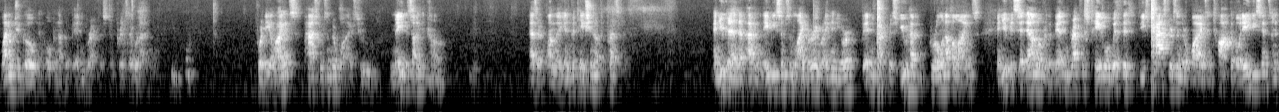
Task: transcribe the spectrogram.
Why don't you go and open up a bed and breakfast in Prince Edward Island? For the Alliance pastors and their wives who may decide to come as a, on the invitation of the president. And you could end up having an A.B. Simpson library right in your bed and breakfast. You have grown up Alliance And you could sit down over the bed and breakfast table with this, these pastors and their wives and talk about A.B. Simpson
